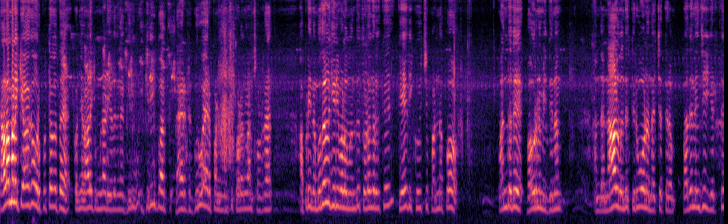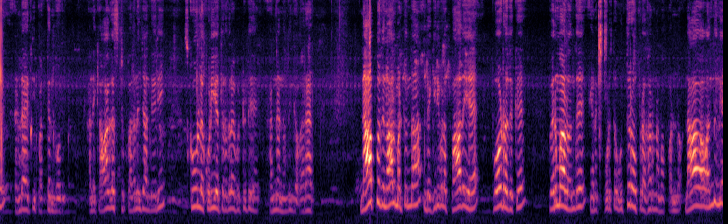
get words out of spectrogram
தலைமலைக்காக ஒரு புத்தகத்தை கொஞ்ச நாளைக்கு முன்னாடி எழுதின கிரி கிரீன் பார்க் டைரக்டர் பண்ண வச்சு தொடங்கலாம்னு சொல்கிறார் அப்படி இந்த முதல் கிரிவலம் வந்து தொடங்குறதுக்கு தேதி குறித்து பண்ணப்போ வந்தது பௌர்ணமி தினம். அந்த நாள் வந்து திருவோண நட்சத்திரம் பதினஞ்சு எட்டு ரெண்டாயிரத்தி பத்தொன்பது. அன்னைக்கு ஆகஸ்ட் பதினஞ்சாம் தேதி ஸ்கூலில் கொடியேற்றுறதுல விட்டுட்டு அண்ணன் வந்து இங்கே வரார். நாற்பது நாள் மட்டும்தான் இந்த கிரிவல பாதையை போடுறதுக்கு பெருமாள் வந்து எனக்கு கொடுத்த உத்தரவு பிரகாரம் நம்ம பண்ணோம். நான் வந்துங்க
